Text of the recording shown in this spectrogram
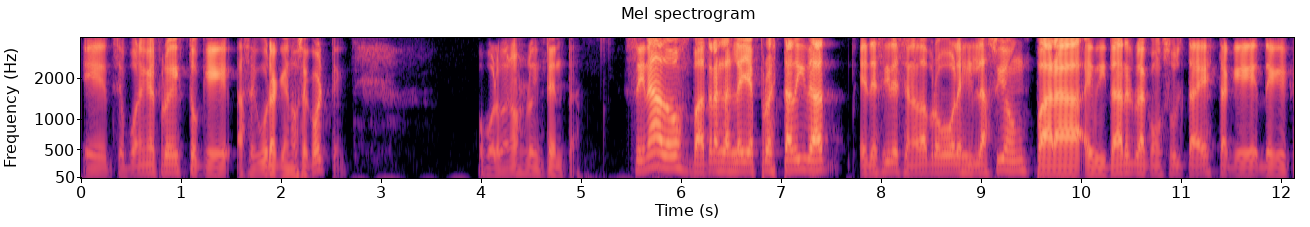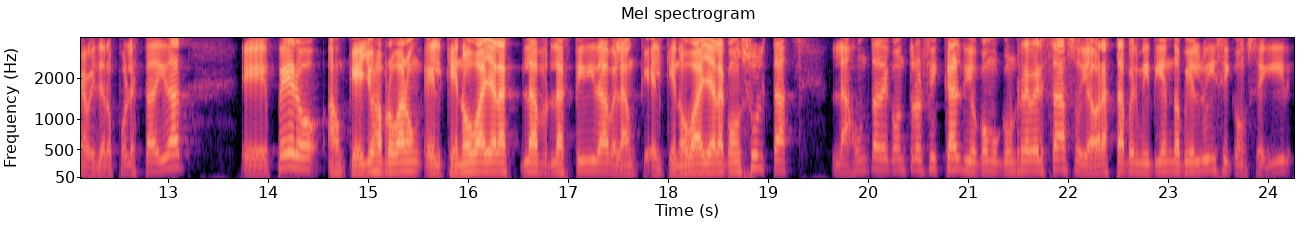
eh, se opone en el proyecto que asegura que no se corten. O por lo menos lo intenta. Senado va tras las leyes pro estadidad, es decir, el Senado aprobó legislación para evitar la consulta esta que, de cabilderos por la estadidad. Eh, pero aunque ellos aprobaron el que no vaya la, la, actividad, ¿verdad? Aunque el que no vaya a la consulta, la Junta de Control Fiscal dio como que un reversazo y ahora está permitiendo a Pierluisi conseguir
